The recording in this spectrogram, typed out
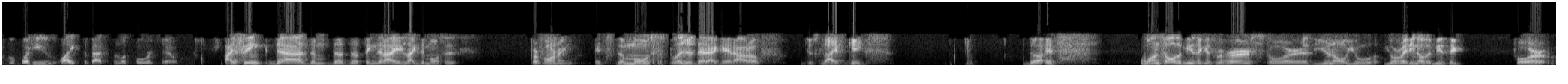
it, but what do you like the best and look forward to? I think that the the the thing that I like the most is performing it's the most pleasure that I get out of just live gigs. The it's once all the music is rehearsed or you know you you already know the music for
